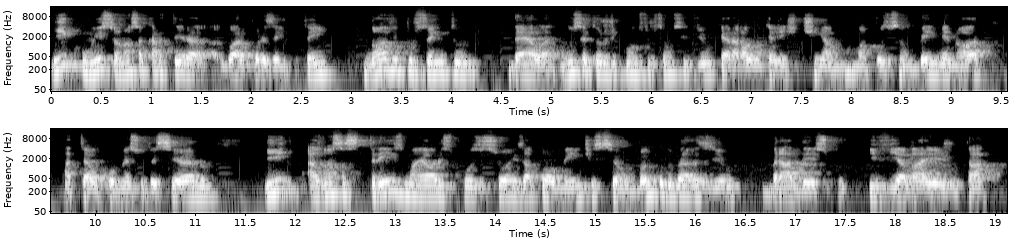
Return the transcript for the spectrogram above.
E com isso, a nossa carteira agora, por exemplo, tem 9% dela no setor de construção civil, que era algo que a gente tinha uma posição bem menor até o começo desse ano. E as nossas três maiores posições atualmente são Banco do Brasil, Bradesco e Via Varejo, tá?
